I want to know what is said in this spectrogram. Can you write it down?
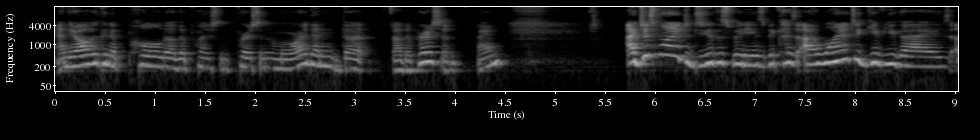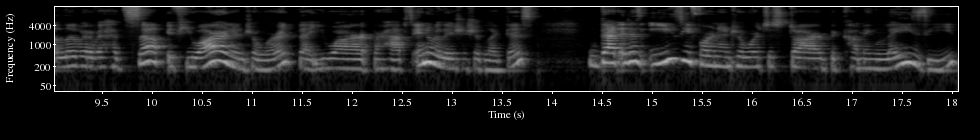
and they're always going to pull the other person person more than the other person, right? I just wanted to do this videos because I wanted to give you guys a little bit of a heads up if you are an introvert, that you are perhaps in a relationship like this, that it is easy for an introvert to start becoming lazy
